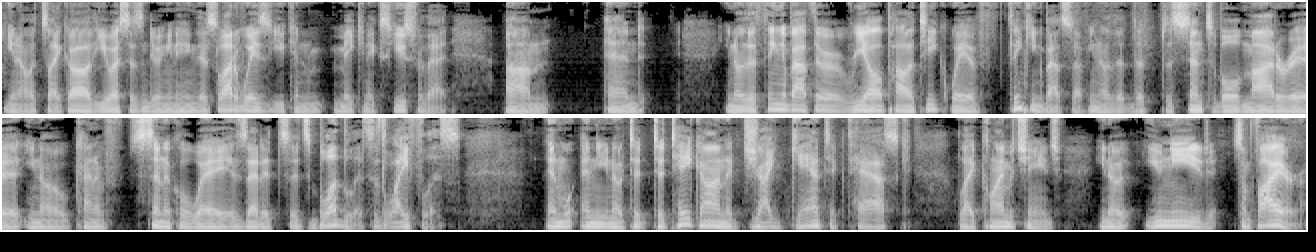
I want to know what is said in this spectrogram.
you know, it's like, oh, the U.S. isn't doing anything. There's a lot of ways that you can make an excuse for that, um, and you know, the thing about the realpolitik way of thinking about stuff, you know, the, the the sensible, moderate, you know, kind of cynical way is that it's it's bloodless, it's lifeless, and and you know, to to take on a gigantic task like climate change, you know, you need some fire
